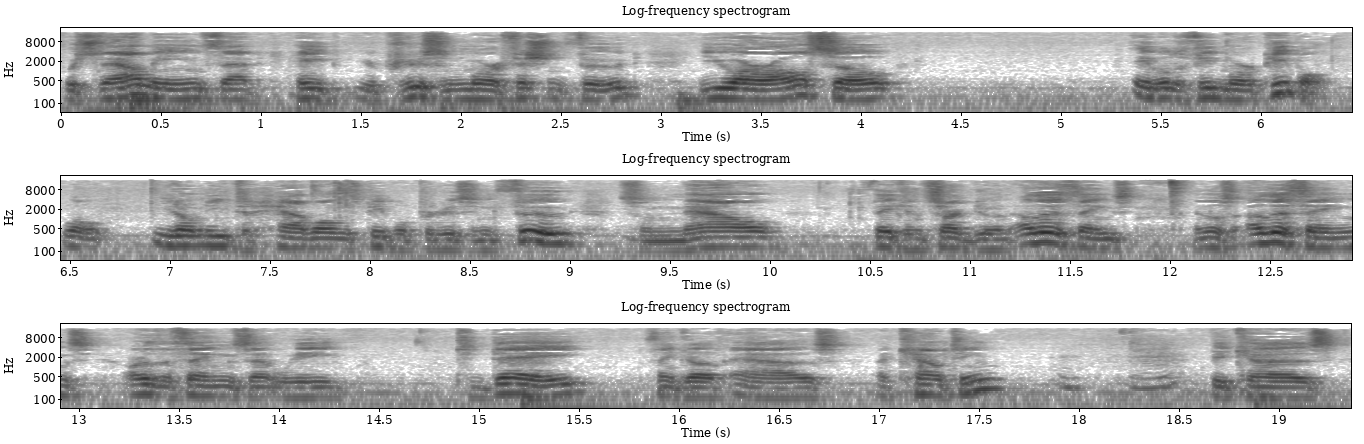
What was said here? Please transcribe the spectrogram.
which now means that, hey, you're producing more efficient food. You are also able to feed more people. Well, you don't need to have all these people producing food, so now they can start doing other things, and those other things are the things that we today think of as accounting, mm-hmm. because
